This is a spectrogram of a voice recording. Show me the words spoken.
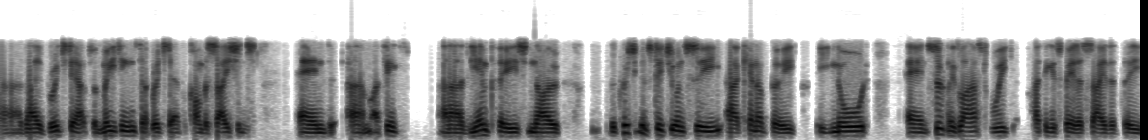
Uh, they've reached out for meetings. They've reached out for conversations, and um, I think uh, the MPs know the Christian constituency uh, cannot be ignored. And certainly last week, I think it's fair to say that the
